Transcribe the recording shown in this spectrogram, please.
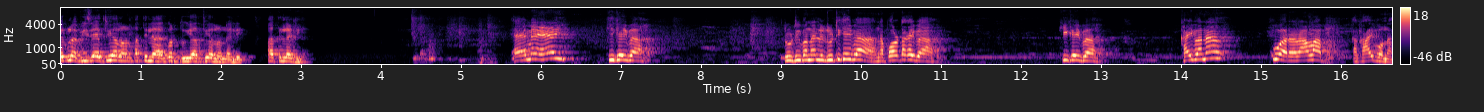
এগুলা ভিজাই তুই আলো পাতিলা একবার দুইয়া তুই আলো নাইলে। পাতিলা দি। এই মে এই, কি খাইবা? রুটি বানাইলে রুটি খাইবা না পরোটা খাইবা? কি খাইবা? খাইবা না? কুয়ার আর আলাপ। খাইব না।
